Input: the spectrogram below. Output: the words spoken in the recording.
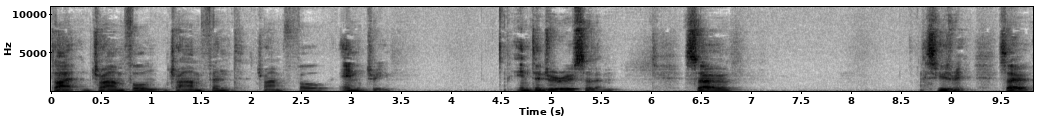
triumphal, triumphant, triumphal entry into Jerusalem. So, excuse me. So,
